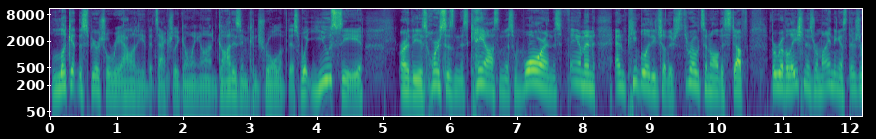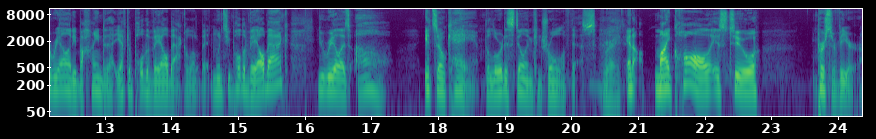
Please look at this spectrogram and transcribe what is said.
look at the spiritual reality that's actually going on. God is in control of this. What you see are these horses and this chaos and this war and this famine and people at each other's throats and all this stuff. But Revelation is reminding us there's a reality behind that. You have to pull the veil back a little bit. And once you pull the veil back, you realize, oh, it's okay. The Lord is still in control of this. right And my call is to persevere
